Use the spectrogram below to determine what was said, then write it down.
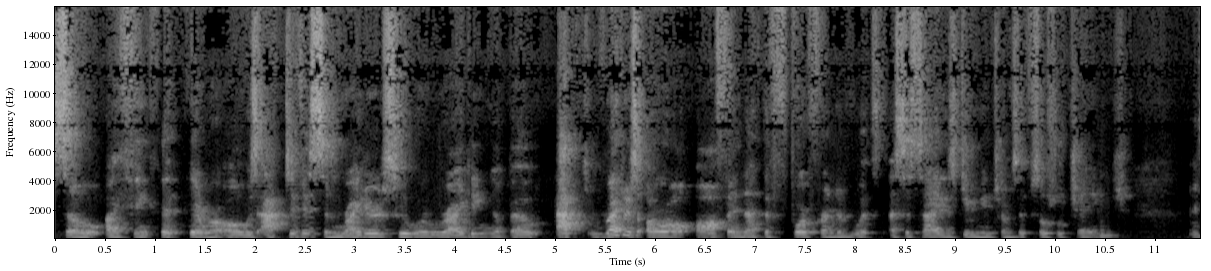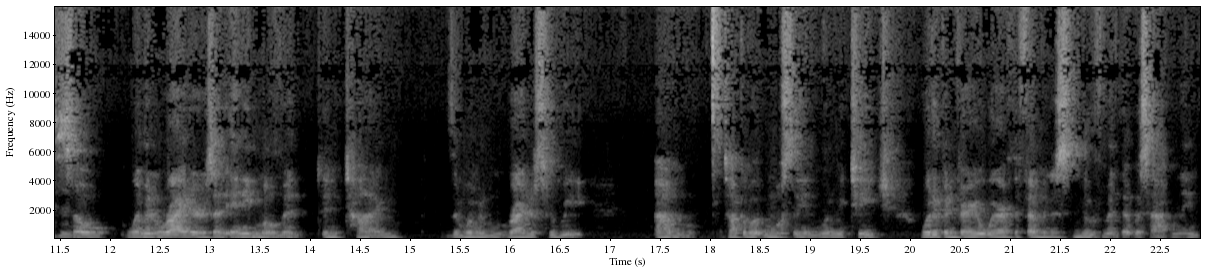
So I think that there were always activists and writers who were writing about act, writers are all often at the forefront of what a society is doing in terms of social change. Mhm. So women writers at any moment in time, the women writers who we um, talk about mostly and when we teach, would have been very aware of the feminist movement that was happening.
